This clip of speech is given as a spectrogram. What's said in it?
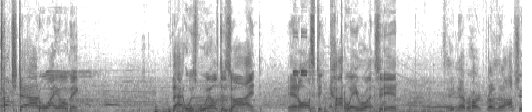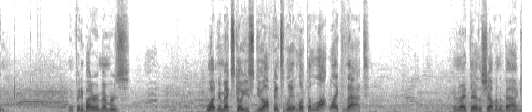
Touchdown, Wyoming. That was well designed. And Austin Conway runs it in. It's Aiden Everhart running the option. And if anybody remembers what New Mexico used to do offensively, it looked a lot like that. And right there, the shove in the back.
